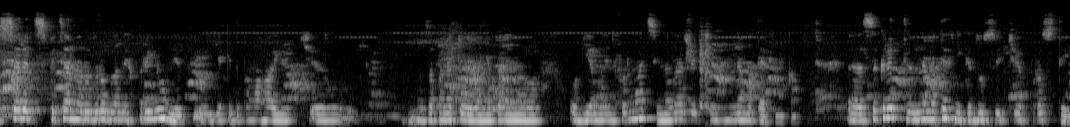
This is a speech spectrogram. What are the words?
Серед спеціально розроблених прийомів, е, які допомагають е, запам'ятовуванню певного об'єму інформації, належить мнемотехніка. Е, Секрет мнемотехніки досить простий.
